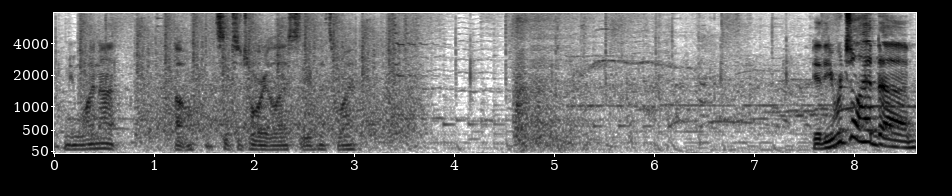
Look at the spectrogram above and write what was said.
I mean, why not? Oh, it's a tutorial, I see, that's why. Yeah, the original had uh,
